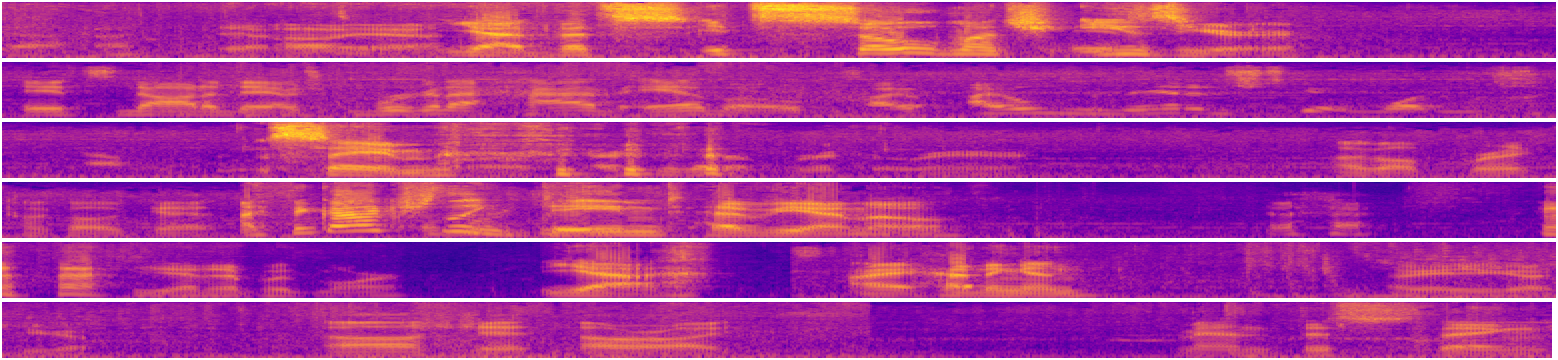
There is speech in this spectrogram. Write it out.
Yeah, Yeah. Oh yeah. Yeah, that's it's so much easier. It's not a damage. We're gonna have ammo because I, I only managed to get one. ammo. Same. I actually got a brick over here. I got brick. I gotta get. I think I actually oh gained heavy ammo. you ended up with more. Yeah. Alright, heading in. Okay, you go. You go. Oh shit! All right. Man, this thing.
